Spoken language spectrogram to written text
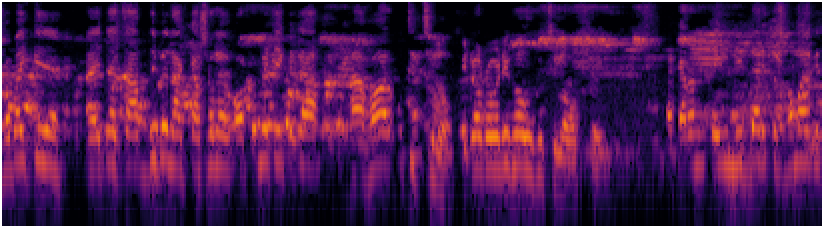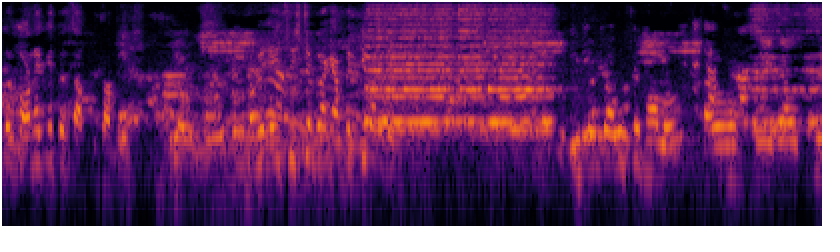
সবাইকে এটা চাপ দিবে নাকি আসলে অটোমেটিক এটা হওয়ার উচিত ছিল? এটা অটোমেটিক হওয়া উচিত ছিল অবশ্যই। কারণ এই নির্ধারিত সময়ের ভিতরে তো অনেকেই তো চাপতে পাবে তবে এই সিস্টেমটাকে আপনি কীভাবে সিস্টেমটা অবশ্যই ভালো কারণ হচ্ছে এটা হচ্ছে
